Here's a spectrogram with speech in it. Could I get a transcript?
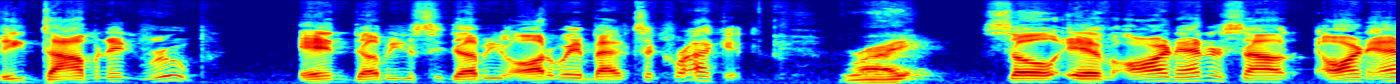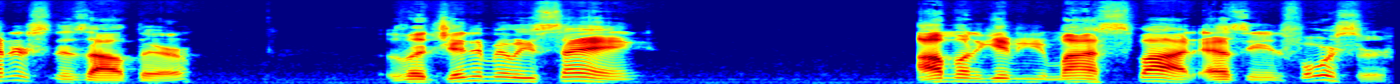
the dominant group in WCW all the way back to Crockett. Right. So if Arn Anderson, Arn Anderson is out there, legitimately saying, "I'm going to give you my spot as the enforcer,"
